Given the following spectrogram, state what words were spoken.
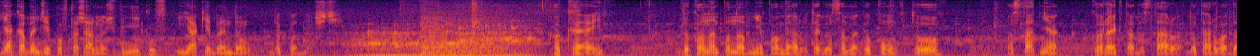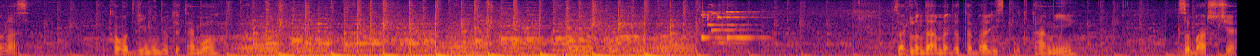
jaka będzie powtarzalność wyników i jakie będą dokładności. Ok, dokonam ponownie pomiaru tego samego punktu. Ostatnia korekta dostarła, dotarła do nas około 2 minuty temu. Zaglądamy do tabeli z punktami. Zobaczcie.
